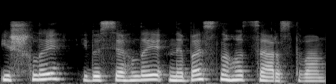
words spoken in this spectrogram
ішли і досягли Небесного Царства.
